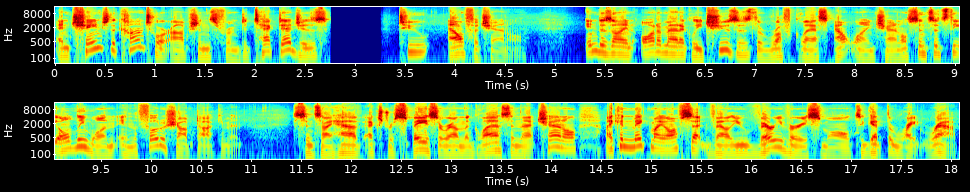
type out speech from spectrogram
and change the contour options from Detect Edges to Alpha Channel. InDesign automatically chooses the rough glass outline channel since it's the only one in the Photoshop document. Since I have extra space around the glass in that channel, I can make my offset value very very small to get the right wrap.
